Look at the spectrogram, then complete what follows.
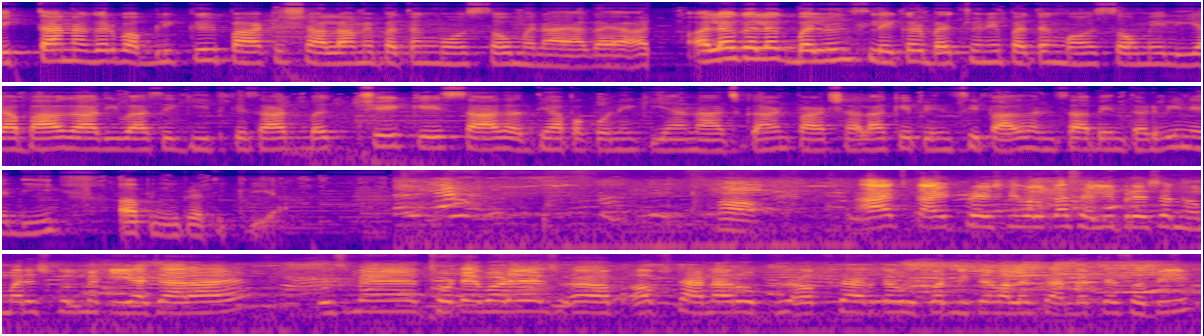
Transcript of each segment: Ekta Nagar public पाठशाला में पतंग महोत्सव मनाया गया। अलग अलग बलून्स लेकर बच्चों ने पतंग महोत्सव में लिया भाग। आदिवासी गीत के साथ बच्चे के साथ अध्यापकों ने किया नाच गान। पाठशाला के प्रिंसिपाल हंसाबेन तड़वी ने दी अपनी प्रतिक्रिया। हाँ आज काइट फेस्टिवल का सेलिब्रेशन हमारे स्कूल में किया जा रहा है। उसमें छोटे बड़े अप स्टैंडर्ड अप ऊपर नीचे वाले स्टैंडर्ड के सभी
